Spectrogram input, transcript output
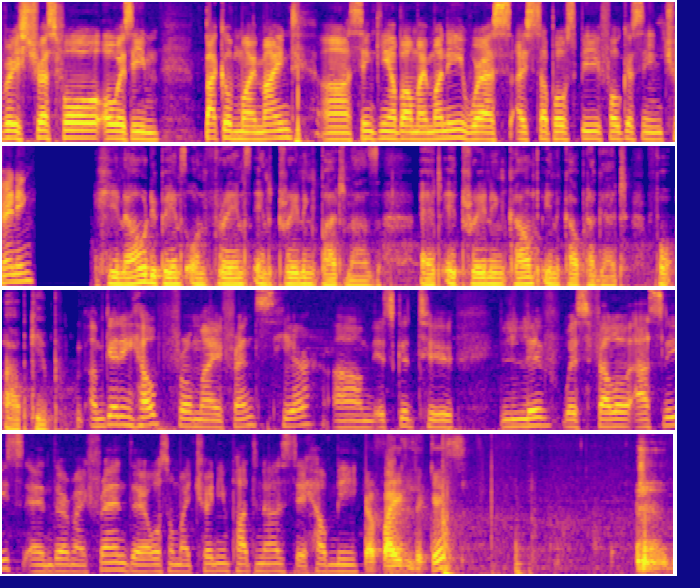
very stressful, always in back of my mind, uh, thinking about my money, whereas I supposed to be focusing training. He now depends on friends and training partners at a training camp in Kaptagat for upkeep. I'm getting help from my friends here. Um, it's good to live with fellow athletes, and they're my friend. They're also my training partners. They help me. I filed the case.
